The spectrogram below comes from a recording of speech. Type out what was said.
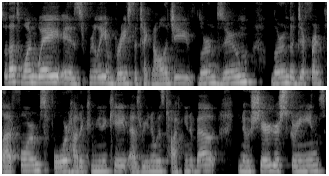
so that's one way is really embrace the technology, learn Zoom, learn the different platforms for how to communicate as Rena was talking about, you know, share your screens,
